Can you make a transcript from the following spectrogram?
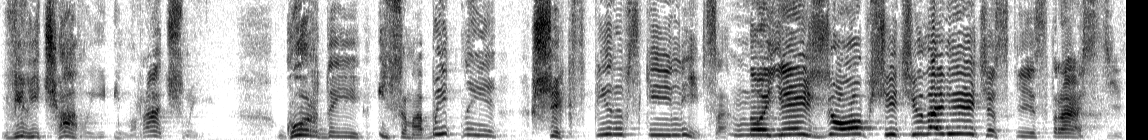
величавые и мрачные, гордые и самобытные шекспировские лица? Но есть же общечеловеческие страсти.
